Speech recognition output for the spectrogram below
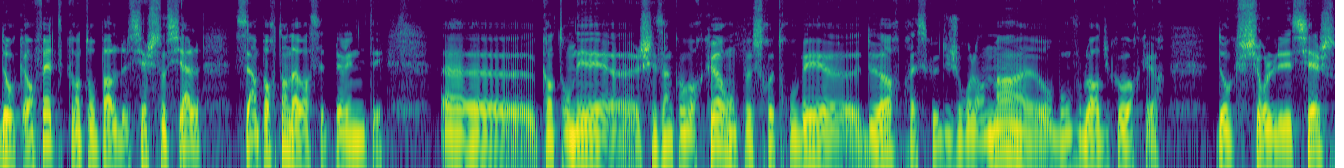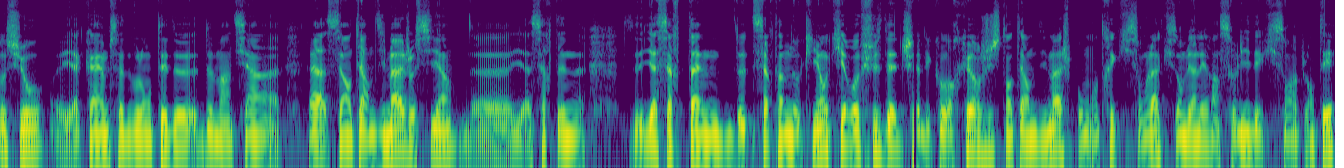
Donc en fait, quand on parle de siège social, c'est important d'avoir cette pérennité. Euh, quand on est euh, chez un coworker, on peut se retrouver euh, dehors presque du jour au lendemain au bon vouloir du coworker. Donc sur les sièges sociaux, il y a quand même cette volonté de, de maintien. Là, c'est en termes d'image aussi. Hein. Euh, il y a certaines, il y a certaines certains de nos clients qui refusent d'être chez des coworkers juste en termes d'image pour montrer qu'ils sont là, qu'ils ont bien les reins solides et qu'ils sont implantés.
